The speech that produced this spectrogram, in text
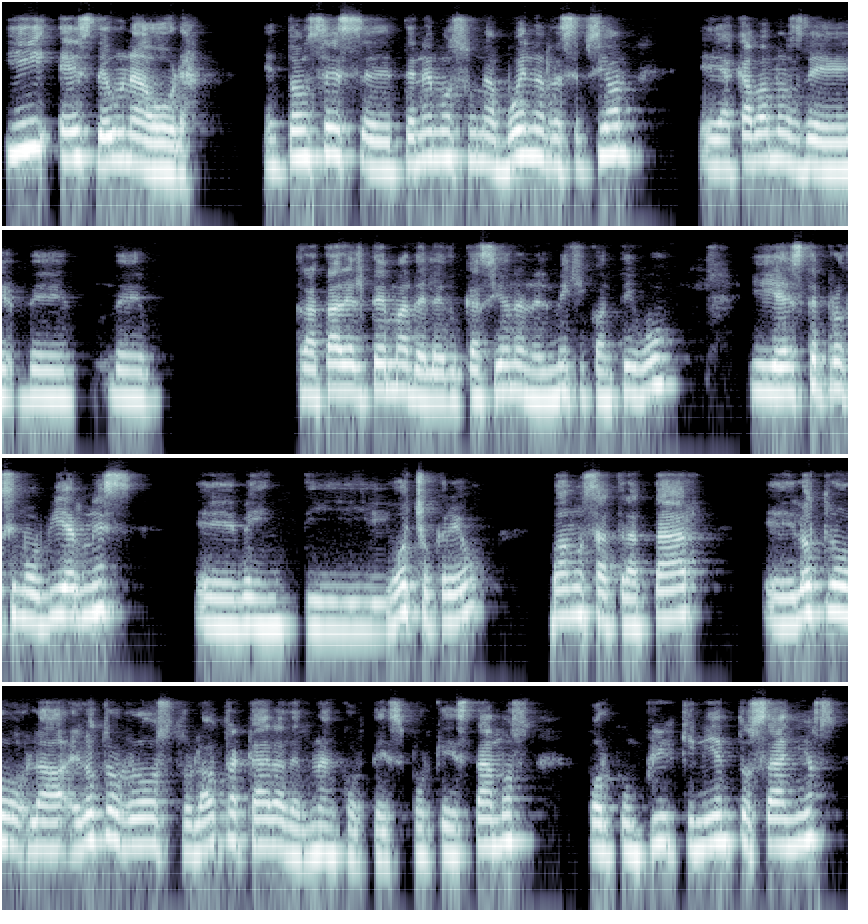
y es de una hora. Entonces, eh, tenemos una buena recepción. Eh, acabamos de, tratar el tema de la educación en el México antiguo y este próximo viernes 28 eh, creo, vamos a tratar el otro, el otro rostro, la otra cara de Hernán Cortés, porque estamos por cumplir 500 años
